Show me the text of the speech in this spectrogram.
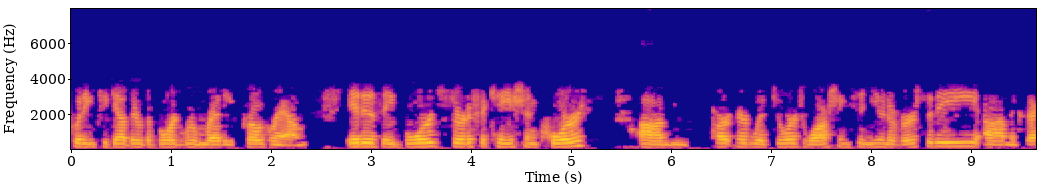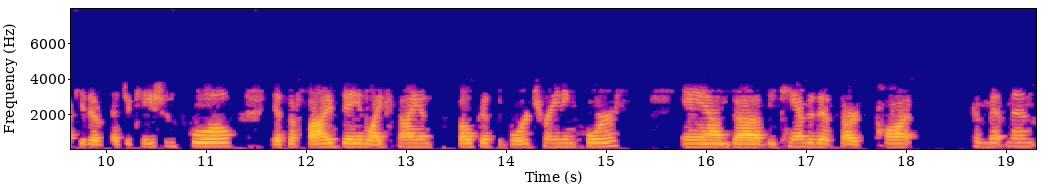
putting together the Boardroom Ready program. It is a board certification course um, partnered with George Washington University um, Executive Education School. It's a five-day life science focused board training course, and uh, the candidates are taught commitment,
